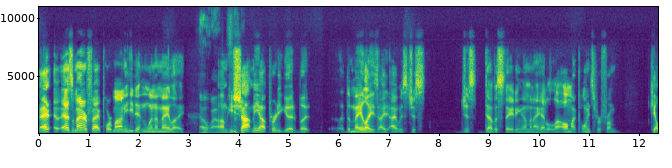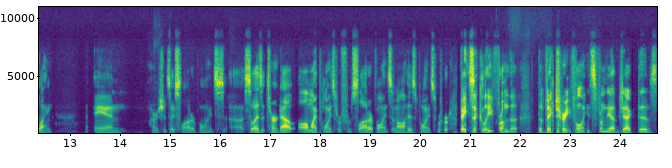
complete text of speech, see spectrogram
as a matter of fact, poor Monty, he didn't win a melee. Oh wow. Um, he shot me up pretty good, but the melees, I, I was just just devastating them, and I had a lot. All my points were from killing, and or I should say slaughter points. Uh, so as it turned out, all my points were from slaughter points, and all his points were basically from the the victory points from the objectives.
